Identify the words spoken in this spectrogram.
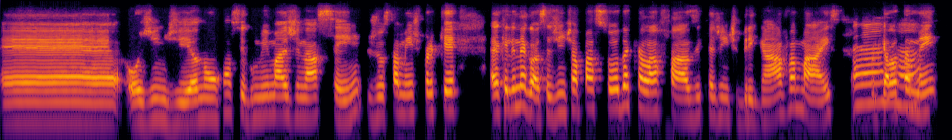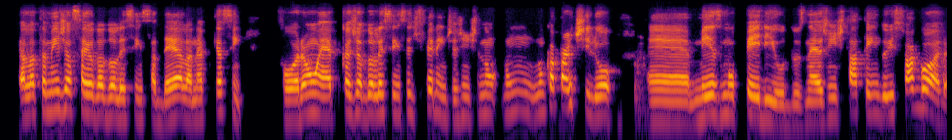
é, hoje em dia eu não consigo me imaginar sem, justamente porque é aquele negócio, a gente já passou daquela fase que a gente brigava mais, porque ela também, ela também já saiu da adolescência dela, né? Porque assim, foram épocas de adolescência diferentes. A gente não, não- nunca partilhou é, mesmo períodos, né? A gente está tendo isso agora.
